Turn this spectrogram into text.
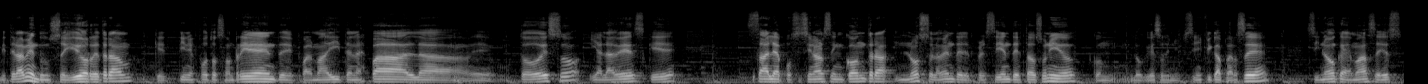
literalmente un seguidor de Trump, que tiene fotos sonrientes, palmadita en la espalda, eh, todo eso, y a la vez que sale a posicionarse en contra no solamente del presidente de Estados Unidos, con lo que eso significa per se, sino que además es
